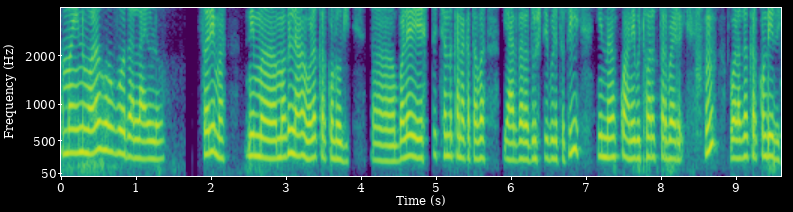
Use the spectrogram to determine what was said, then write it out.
ಅಮ್ಮ, ಇನ್ನು ಒಳಗೆ ಹೋಗ್ಬೋದಲ್ಲ ಇವಳು? ಸರಿಮ್ಮ, ನಿಮ್ಮ ಮಗಳನ್ನ ಒಳಗೆ ಕರ್ಕೊಂಡು ಹೋಗಿ. ಬಳೆ ಎಷ್ಟು ಚಂದ ಕನಕತ್ತವ ಯಾರ್ದಾರ ದೃಷ್ಟಿ ಬೀಳ್ತತಿ, ಇನ್ನು ಕ್ವಾನಿ ಬಿಟ್ಟು ಹೊರಗೆ ತರಬೇಡ್ರಿ. ಹ್ಞೂ ಒಳಗೆ ಕರ್ಕೊಂಡಿರಿ.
